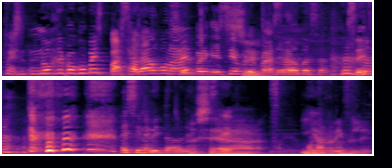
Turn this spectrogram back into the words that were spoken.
Pues no te preocupes, pasará alguna Sí. vez porque siempre Sí. pasa. Te va a pasar. Sí. Es inevitable. O sea, y Una horrible.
